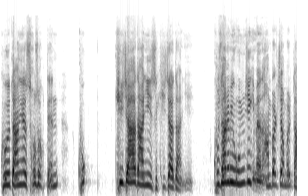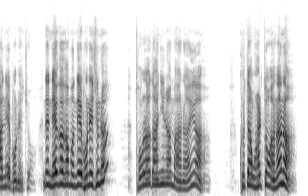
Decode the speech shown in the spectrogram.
그 당에 소속된 국 기자단이 있어 기자단이. 그 사람이 움직이면 한 발짝 한 발 다 내보내줘. 근데 내가 가면 내보내주나? 돌아다니나 마나야. 그렇다고 활동 안 하나?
